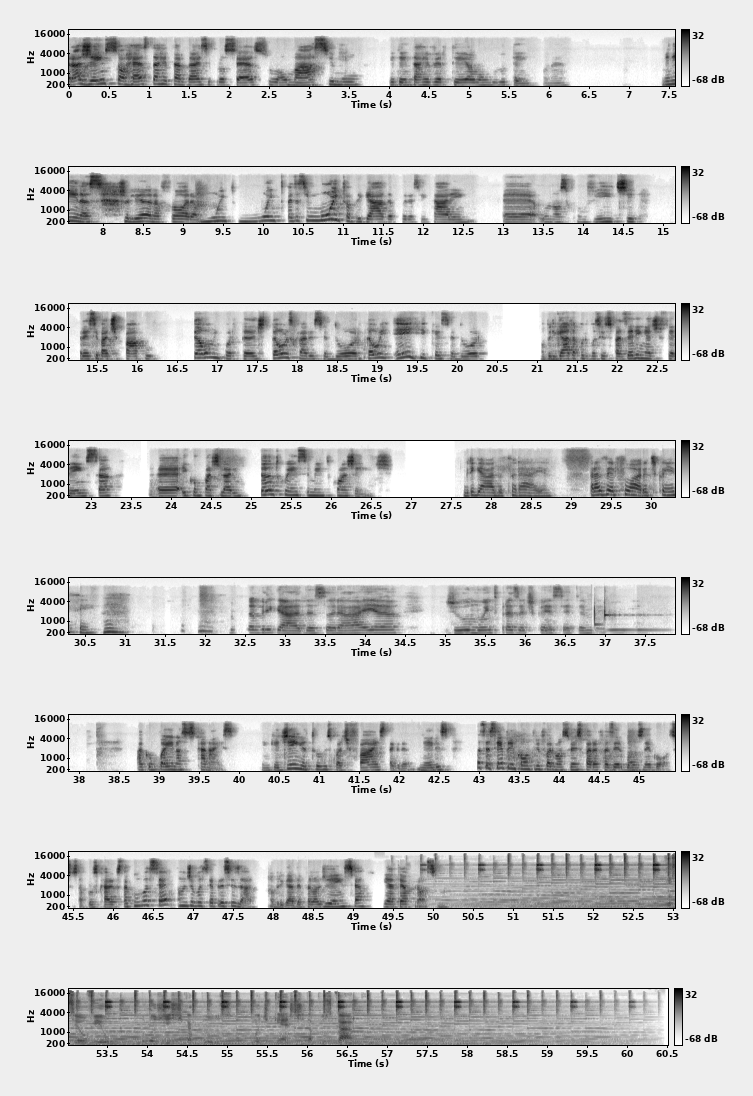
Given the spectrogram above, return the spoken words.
para a gente, só resta retardar esse processo ao máximo e tentar reverter ao longo do tempo, né? Meninas, Juliana, Flora, muito, muito, mas assim, muito obrigada por aceitarem é, o nosso convite para esse bate-papo tão importante, tão esclarecedor, tão enriquecedor. Obrigada por vocês fazerem a diferença é, e compartilharem tanto conhecimento com a gente. Obrigada, Soraya. Prazer, Flora, te conhecer. Muito obrigada, Soraya. Ju, muito prazer te conhecer também. Acompanhe nossos canais: LinkedIn, YouTube, Spotify, Instagram. Neles você sempre encontra informações para fazer bons negócios. A Plus Cargo está com você onde você precisar. Obrigada pela audiência e até a próxima. Você ouviu o Logística Plus, podcast da Plus Cargo.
